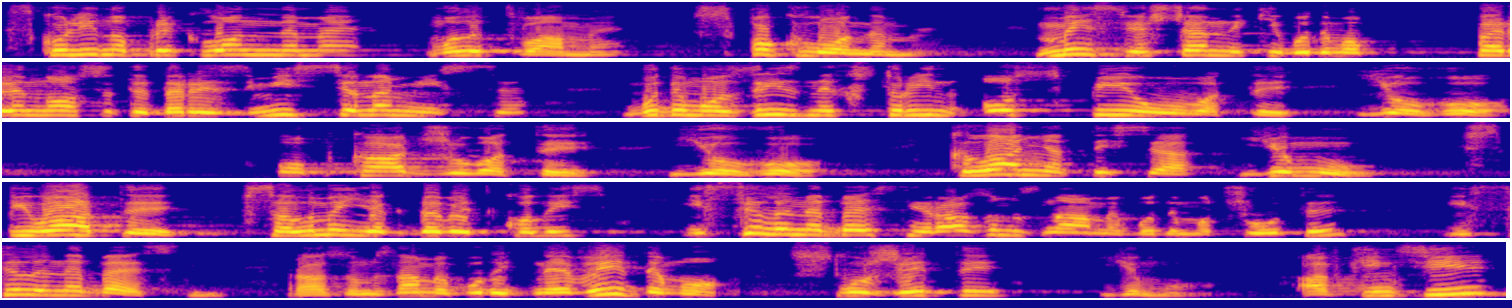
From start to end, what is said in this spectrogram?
з колінопреклонними молитвами, з поклонами. Ми, священники, будемо переносити дари з місця на місце, будемо з різних сторін оспівувати Його, обкаджувати Його, кланятися Йому, співати псалми, як Давид колись, і сили небесні разом з нами будемо чути, і сили небесні разом з нами будуть невидимо служити Йому. А в кінці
